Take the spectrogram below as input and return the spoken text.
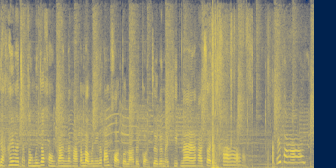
อยากให้มาจับจองเป็นเจ้าของกันนะคะสำหรับวันนี้ก็ต้องขอตัวลาไปก่อนเจอกันใหม่คลิปหน้านะคะ สวัสดีค่ะบ๊ายบาย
